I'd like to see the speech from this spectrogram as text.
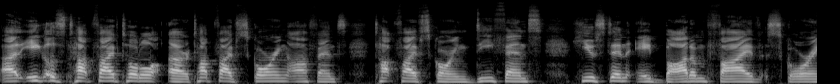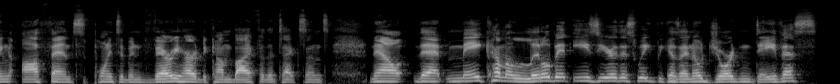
Uh, Eagles top five total or top five scoring offense, top five scoring defense. Houston a bottom five scoring offense. Points have been very hard to come by for the Texans. Now that may come a little bit easier this week because I know Jordan Davis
